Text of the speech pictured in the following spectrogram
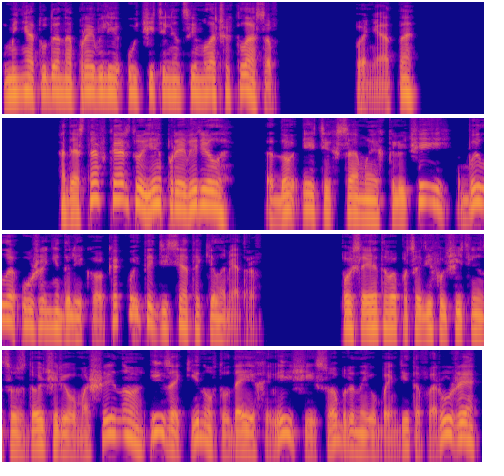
Меня туда направили учительницей младших классов». «Понятно. Достав карту, я проверил, до этих самых ключей было уже недалеко, какой-то десяток километров. После этого, посадив учительницу с дочерью в машину и закинув туда их вещи и собранные у бандитов оружие,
